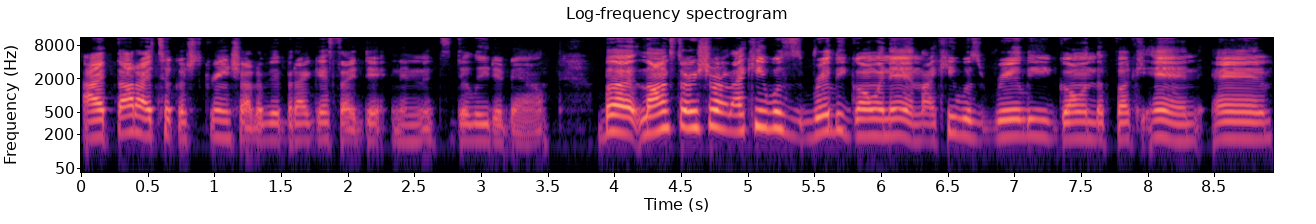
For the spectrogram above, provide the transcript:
I thought I took a screenshot of it, but I guess I didn't, and it's deleted now. But long story short, like he was really going in, like he was really going the fuck in, and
